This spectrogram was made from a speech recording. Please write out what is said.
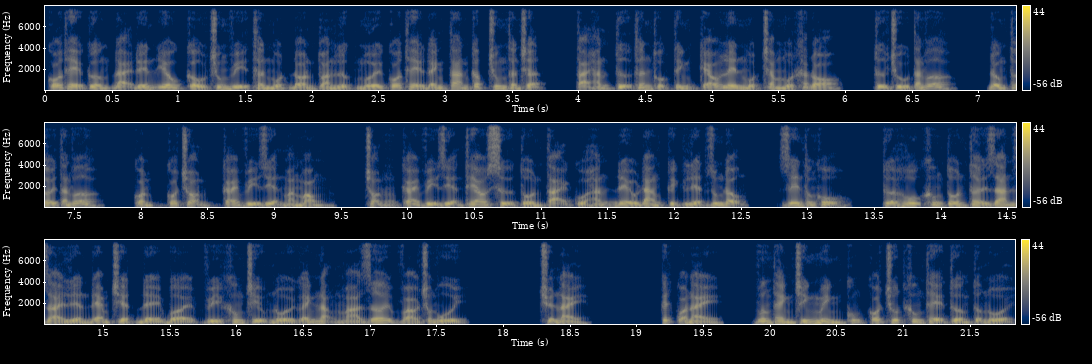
Có thể cường đại đến yêu cầu trung vị thần một đòn toàn lực mới có thể đánh tan cấp trung thần trận, tại hắn tự thân thuộc tính kéo lên một trăm một khắc đó, tự chủ tan vỡ, đồng thời tan vỡ, còn có chọn cái vị diện màng mỏng, chọn cái vị diện theo sự tồn tại của hắn đều đang kịch liệt rung động, rên thống khổ, tựa hồ không tốn thời gian dài liền đem triệt để bởi vì không chịu nổi gánh nặng mà rơi vào trong bụi chuyện này. Kết quả này, vương thành chính mình cũng có chút không thể tưởng tượng nổi.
